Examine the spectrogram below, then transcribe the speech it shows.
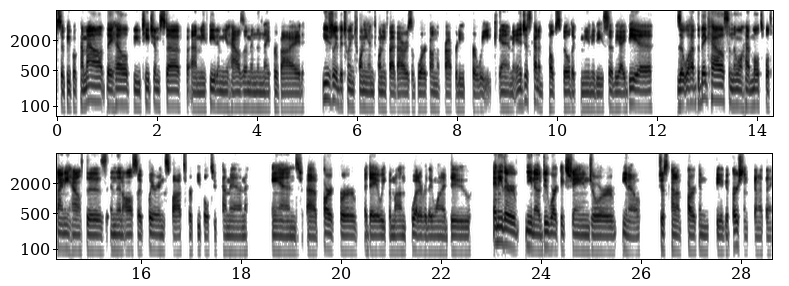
So people come out, they help, you teach them stuff, um, you feed them, you house them, and then they provide usually between 20 and 25 hours of work on the property per week. And it just kind of helps build a community. So the idea is that we'll have the big house and then we'll have multiple tiny houses and then also clearing spots for people to come in and uh, park for a day, a week, a month, whatever they want to do. And either, you know, do work exchange or, you know, just kind of park and be a good person kind of thing.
